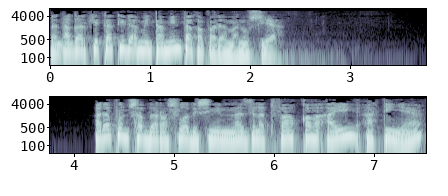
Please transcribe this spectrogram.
dan agar kita tidak minta-minta kepada manusia. Adapun sabda Rasulullah di sini nazalat faqah ai artinya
